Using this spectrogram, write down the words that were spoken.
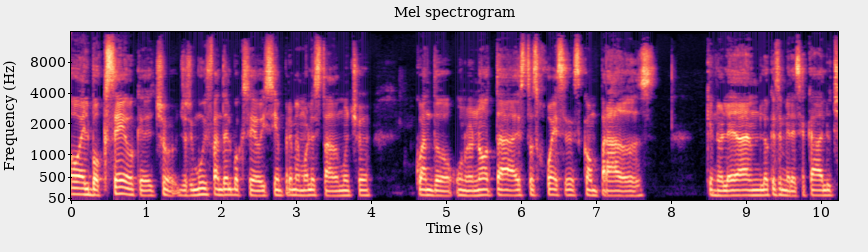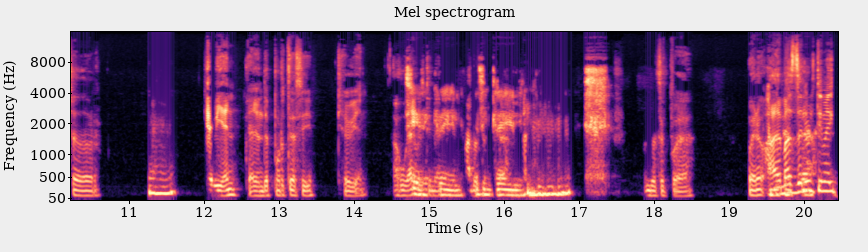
Oh, o el boxeo, que de hecho yo soy muy fan del boxeo y siempre me ha molestado mucho cuando uno nota a estos jueces comprados que no le dan lo que se merece a cada luchador. Qué bien que haya un deporte así. Qué bien. A jugar. Sí, es increíble. Es increíble. Cuando se pueda. Bueno, además del Ultimate,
